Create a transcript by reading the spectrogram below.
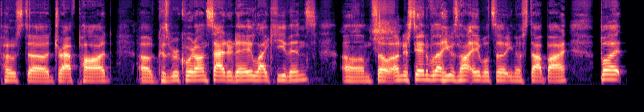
post uh, draft pod because we record on Saturday like heathens. Um, so understandable that he was not able to you know stop by. But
